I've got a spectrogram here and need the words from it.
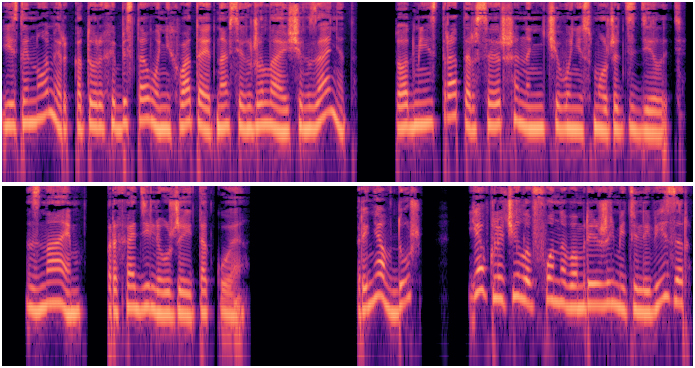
Если номер, которых и без того не хватает на всех желающих, занят, то администратор совершенно ничего не сможет сделать. Знаем, проходили уже и такое. Приняв душ, я включила в фоновом режиме телевизор,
